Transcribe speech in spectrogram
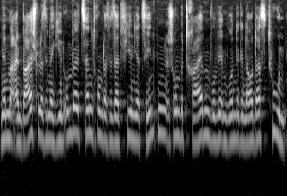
Ich nenne mal ein Beispiel, das Energie- und Umweltzentrum, das wir seit vielen Jahrzehnten schon betreiben, wo wir im Grunde genau das tun,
